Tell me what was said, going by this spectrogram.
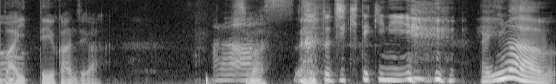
ぼ倍っていう感じがます。ちょっと時期的に。今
